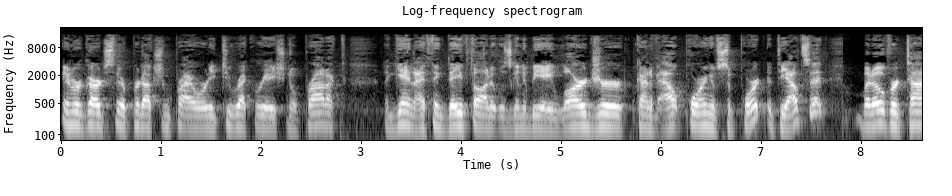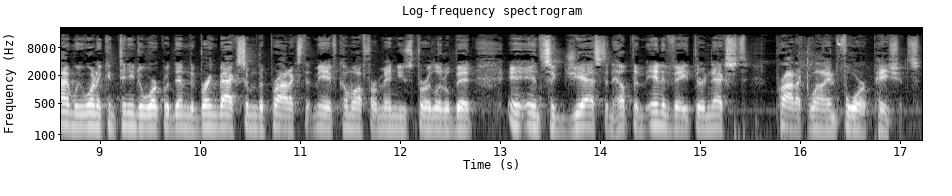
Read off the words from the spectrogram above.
in regards to their production priority to recreational product. Again, I think they thought it was going to be a larger kind of outpouring of support at the outset. But over time, we want to continue to work with them to bring back some of the products that may have come off our menus for a little bit and, and suggest and help them innovate their next product line for patients.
